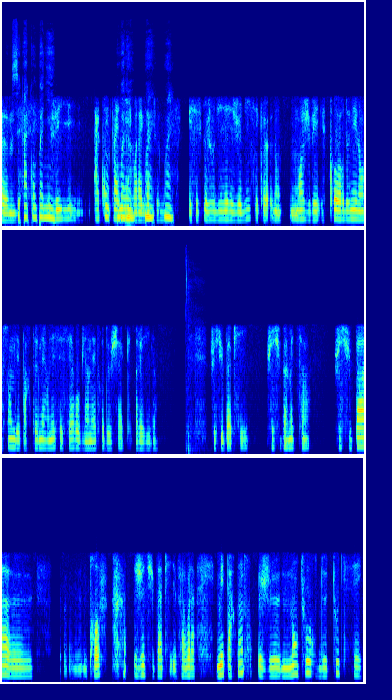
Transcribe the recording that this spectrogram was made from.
euh, c'est accompagner. accompagner, voilà, exactement. Et c'est ce que je vous disais jeudi, c'est que donc moi je vais coordonner l'ensemble des partenaires nécessaires au bien-être de chaque résident. Je suis pas psy, je suis pas médecin, je suis pas, euh, prof, je suis pas, enfin voilà. Mais par contre, je m'entoure de toutes ces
